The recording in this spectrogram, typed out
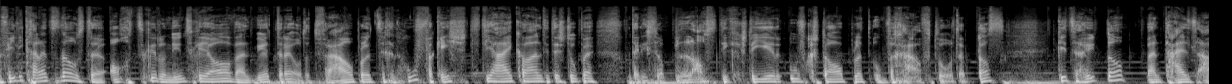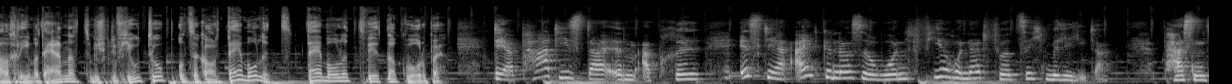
Viele kennen es noch aus den 80er und 90er Jahren, wenn die Mütter oder die Frau plötzlich einen Haufen Gäste die in der Stube. Und dann ist so Plastikgestier aufgestapelt und verkauft worden. Das gibt es auch heute noch, wenn teils auch ein bisschen moderner, zum Beispiel auf YouTube. Und sogar diesen Monat, diesen Monat wird noch geworben. Der Partystar im April ist der Eidgenosse rund 440 Milliliter. Passend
